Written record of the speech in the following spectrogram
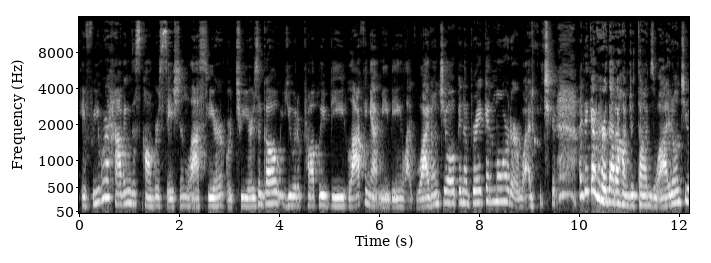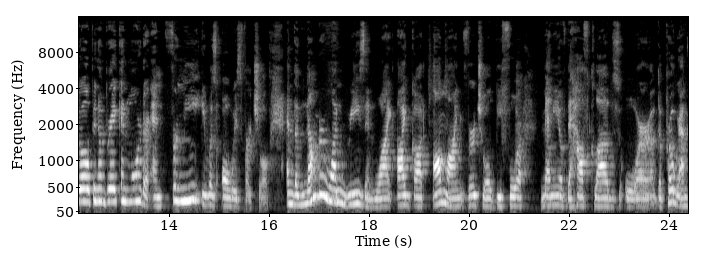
if we were having this conversation last year or two years ago, you would probably be laughing at me, being like, Why don't you open a brick and mortar? Why don't you? I think I've heard that a hundred times. Why don't you open a brick and mortar? And for me, it was always virtual. And the number one reason why I got online virtual before many of the health clubs or the programs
